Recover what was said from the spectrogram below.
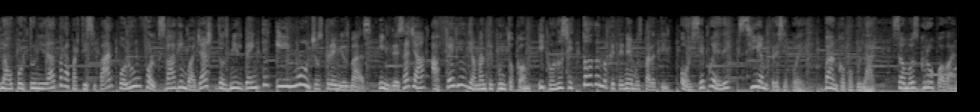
la oportunidad para participar por un Volkswagen Voyage 2020 y muchos premios más. Ingresa ya a feriadiamante.com y conoce todo lo que tenemos para ti. Hoy se puede, siempre se puede. Banco Popular. Somos Grupo Aval,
